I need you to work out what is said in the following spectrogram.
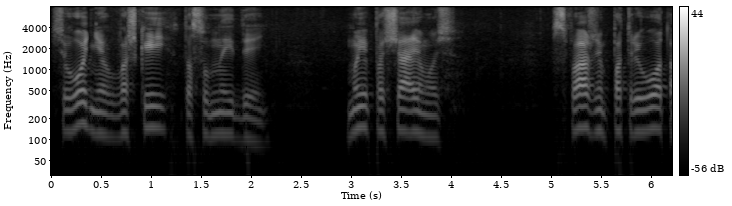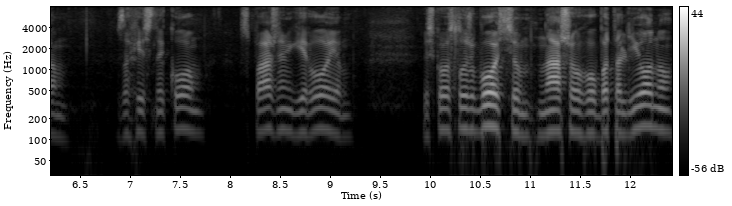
Сьогодні важкий та сумний день. Ми прощаємось з справжнім патріотом, захисником, справжнім героєм, військовослужбовцем нашого батальйону,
